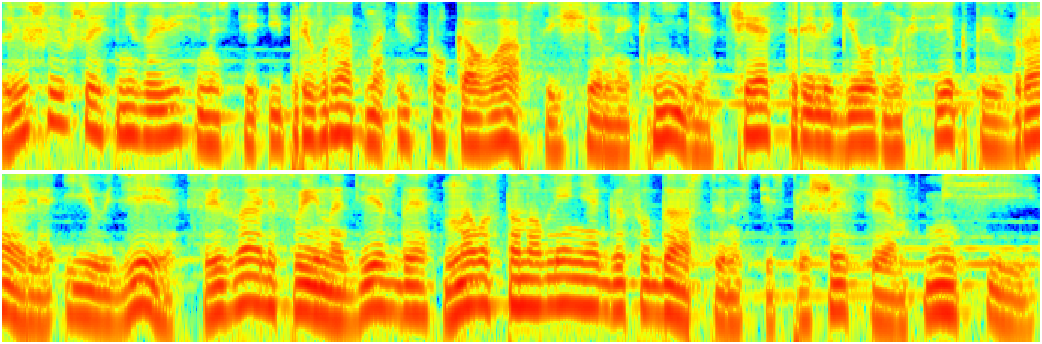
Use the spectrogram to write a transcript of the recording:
Лишившись независимости и превратно истолковав священные книги, часть религиозных сект Израиля и Иудеи связали свои надежды на восстановление государственности с пришествием Мессии,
